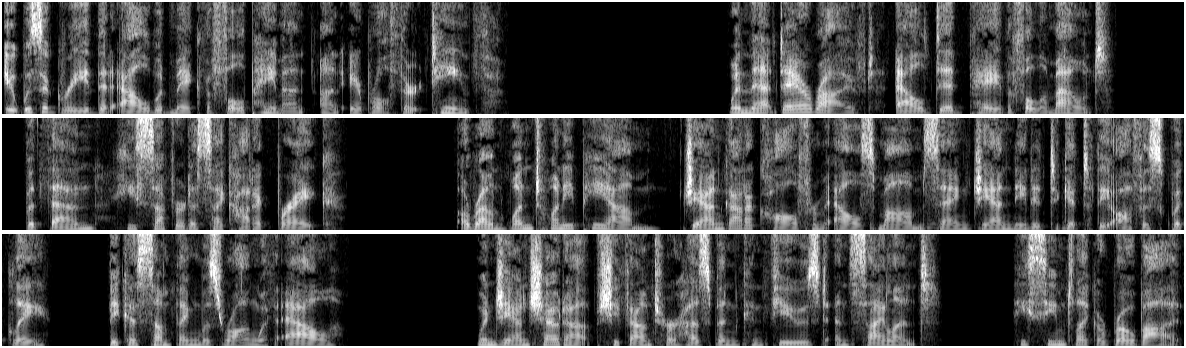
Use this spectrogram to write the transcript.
It was agreed that Al would make the full payment on April 13th. When that day arrived, Al did pay the full amount, but then he suffered a psychotic break. Around 1:20 p.m., Jan got a call from Al's mom saying Jan needed to get to the office quickly because something was wrong with Al. When Jan showed up, she found her husband confused and silent. He seemed like a robot.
